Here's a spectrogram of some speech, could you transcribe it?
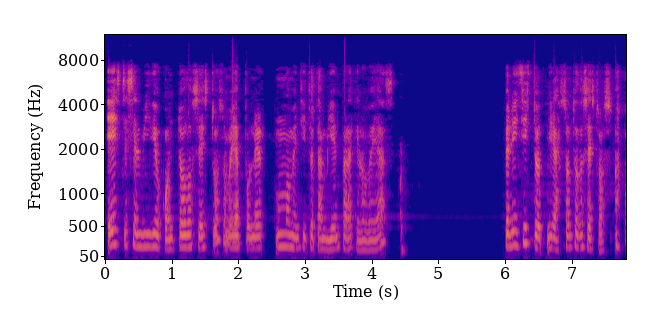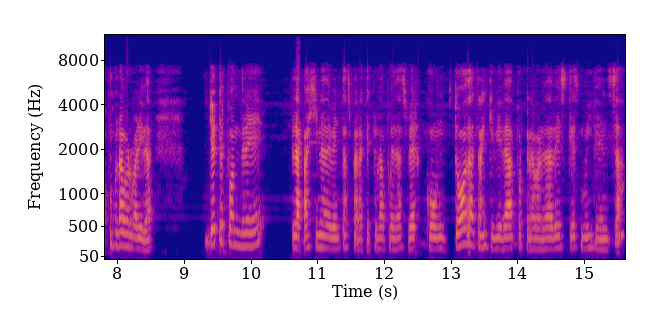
Este es el vídeo con todos estos. Lo voy a poner un momentito también para que lo veas. Pero insisto, mira, son todos estos. Una barbaridad. Yo te pondré la página de ventas para que tú la puedas ver con toda tranquilidad porque la verdad es que es muy densa.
